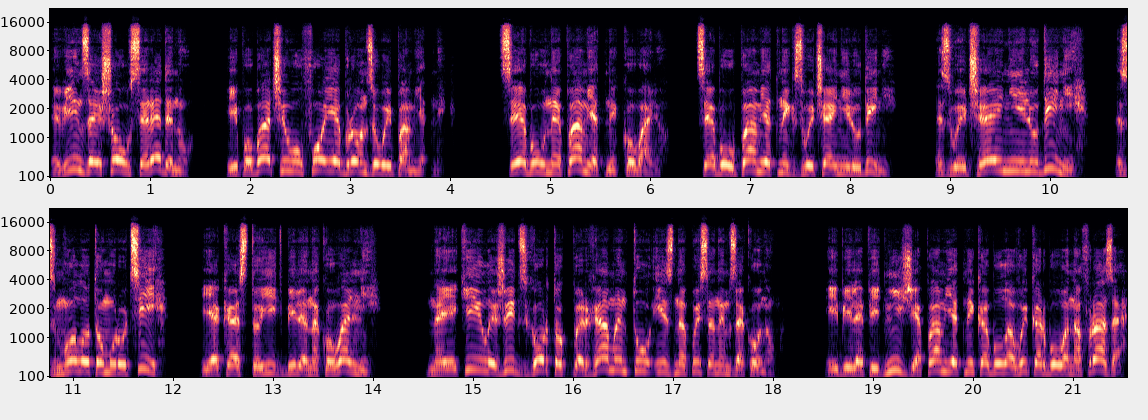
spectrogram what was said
Він зайшов всередину і побачив у фоє бронзовий пам'ятник. Це був не пам'ятник ковалю, це був пам'ятник звичайній людині. Звичайній людині з молотом у руці, яка стоїть біля наковальні, на якій лежить згорток пергаменту із написаним законом. І біля підніжжя пам'ятника була викарбувана фраза,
